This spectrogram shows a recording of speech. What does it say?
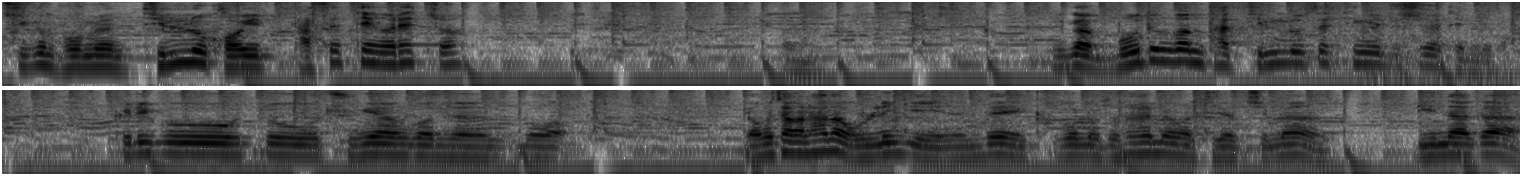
지금 보면 딜로 거의 다 세팅을 했죠. 어. 그러니까 모든 건 다 딜로 세팅해 주시면 됩니다. 그리고 또 중요한 거는 뭐 영상을 하나 올린 게 있는데 그걸로도 설명을 드렸지만 리나가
